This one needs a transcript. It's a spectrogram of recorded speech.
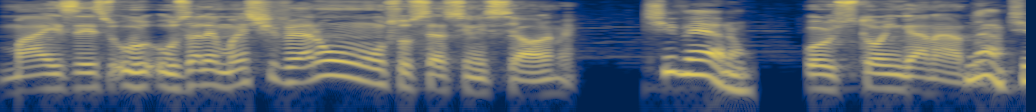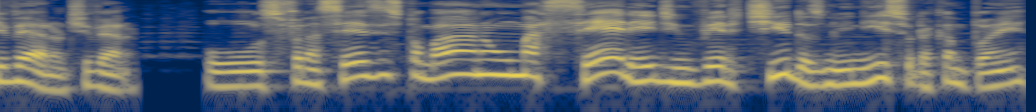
Mas esse, o, os alemães tiveram um sucesso inicial, né? Tiveram. Ou estou enganado? Não, tiveram, tiveram. Os franceses tomaram uma série de invertidas no início da campanha,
